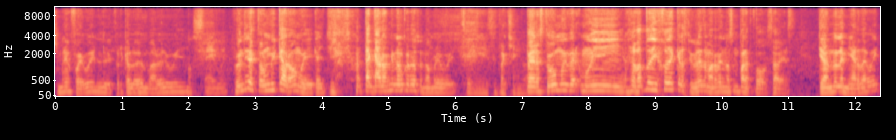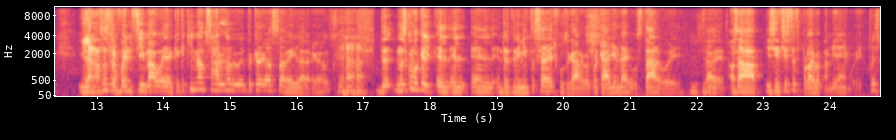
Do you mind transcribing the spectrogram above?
¿Quién fue, güey? El director que habló de Marvel, güey. No sé, güey. Fue un director muy cabrón, güey. Tan cabrón que no me acuerdo su nombre, güey. Sí, súper chingón. Pero estuvo muy, ver- muy... O sea, el vato dijo de que las películas de Marvel no son para todos, ¿sabes? Tirándole mierda, güey. Y la raza se le fue encima, güey. De que qué chingados hablas, güey. ¿Tú qué vas a saber? Y la verga, güey. No es como que el, el, el, el entretenimiento sea de juzgar, güey. Porque a alguien le ha de gustar, güey. ¿Sabes? O sea, y si existe es por algo también, güey. Pues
